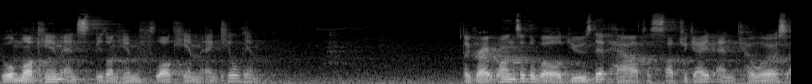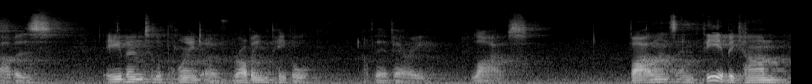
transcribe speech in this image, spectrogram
who will mock him and spit on him, flog him, and kill him. The great ones of the world use their power to subjugate and coerce others, even to the point of robbing people their very lives. Violence and fear become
